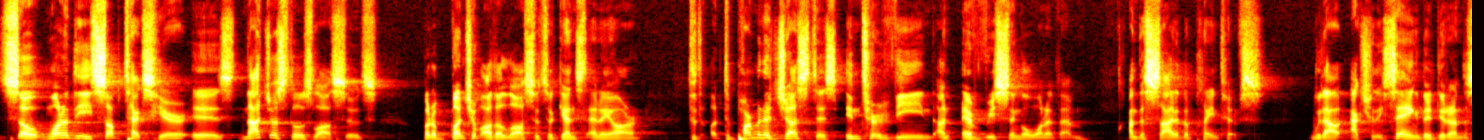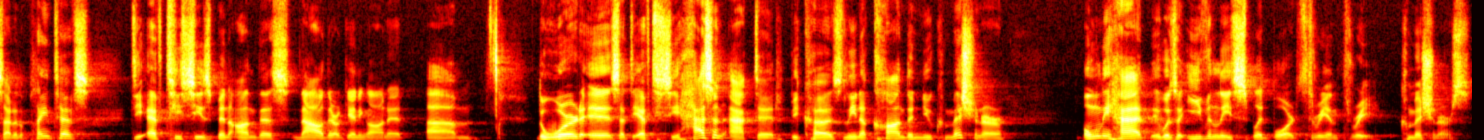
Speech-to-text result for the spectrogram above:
So one of the subtexts here is not just those lawsuits, but a bunch of other lawsuits against NAR. The Department of Justice intervened on every single one of them on the side of the plaintiffs without actually saying they did it on the side of the plaintiffs. The FTC has been on this. Now they're getting on it. Um, the word is that the FTC hasn't acted because Lina Khan, the new commissioner, only had, it was an evenly split board, three and three commissioners.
